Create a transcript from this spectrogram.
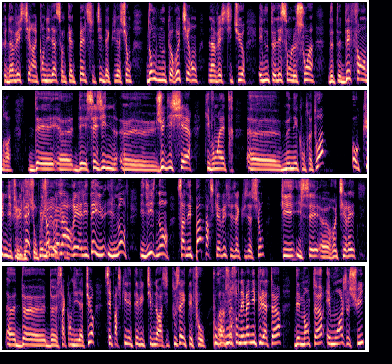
que d'investir un candidat sur lequel pèse ce type d'accusation. Donc nous te retirons l'investiture et nous te laissons le soin de te défendre des, euh, des saisines euh, judiciaires qui vont être euh, menées contre toi aucune difficulté. Mais privée sauf que aussi. là, en réalité, ils, ils mentent. Ils disent non, ça n'est pas parce qu'il y avait ces accusations qu'il s'est euh, retiré euh, de, de sa candidature, c'est parce qu'il était victime de racisme. Tout ça était faux. Pour Voilà, revenir- Ce sont des manipulateurs, des menteurs, et moi, je suis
